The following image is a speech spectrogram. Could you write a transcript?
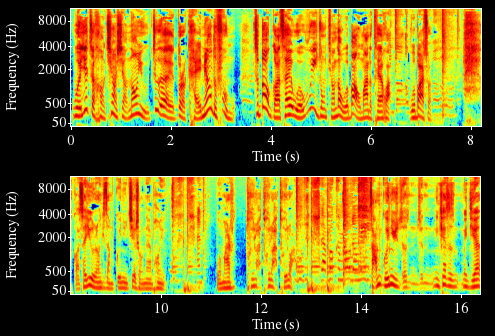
我一直很庆幸能有这一对开明的父母。直到刚才，我无意中听到我爸我妈的谈话。我爸说：“哎呀，刚才有人给咱们闺女介绍男朋友。”我妈说：“退了，退了，退了。”咱们闺女这这，你看是每天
